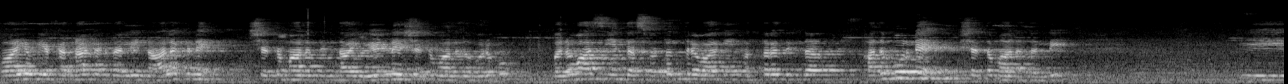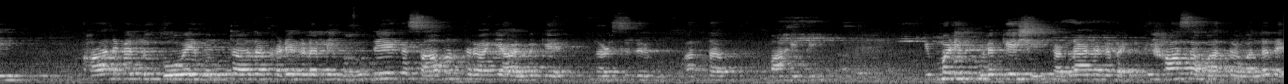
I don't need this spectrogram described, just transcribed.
ವಾಯವ್ಯ ಕರ್ನಾಟಕದಲ್ಲಿ ನಾಲ್ಕನೇ ಶತಮಾನದಿಂದ ಏಳನೇ ಶತಮಾನದವರೆಗೂ ಬನವಾಸಿಯಿಂದ ಸ್ವತಂತ್ರವಾಗಿ ಹತ್ತರದಿಂದ ಹದಿಮೂರನೇ ಶತಮಾನದಲ್ಲಿ ಈ ಹಾನಗಲ್ಲು ಗೋವೆ ಮುಂತಾದ ಕಡೆಗಳಲ್ಲಿ ಬಹುತೇಕ ಸಾಮಂತರಾಗಿ ಆಳ್ವಿಕೆ ನಡೆಸಿದರು ಅಂತ ಮಾಹಿತಿ. ಇಮ್ಮಡಿ ಪುಲಕೇಶಿ ಕರ್ನಾಟಕದ ಇತಿಹಾಸ ಮಾತ್ರವಲ್ಲದೆ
